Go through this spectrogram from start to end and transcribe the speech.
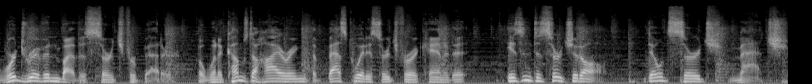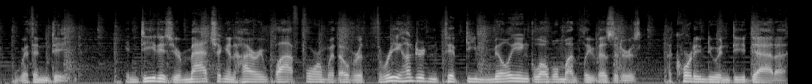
We're driven by the search for better. But when it comes to hiring, the best way to search for a candidate isn't to search at all. Don't search match with Indeed. Indeed is your matching and hiring platform with over 350 million global monthly visitors, according to Indeed data,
